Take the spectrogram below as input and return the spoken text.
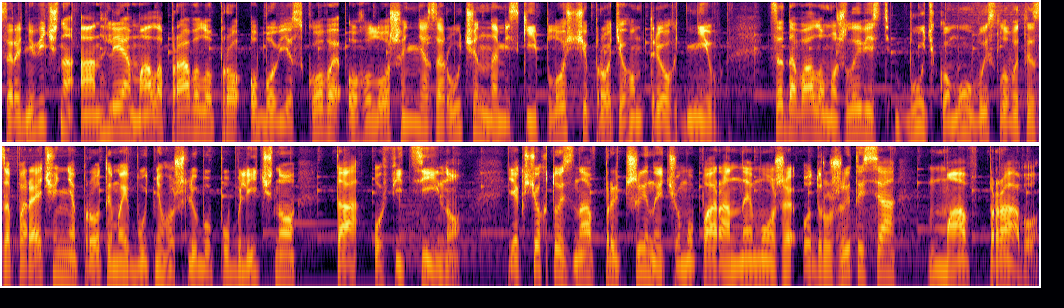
Середньовічна Англія мала правило про обов'язкове оголошення заручин на міській площі протягом трьох днів. Це давало можливість будь-кому висловити заперечення проти майбутнього шлюбу публічно та офіційно. Якщо хтось знав причини, чому пара не може одружитися, мав право.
